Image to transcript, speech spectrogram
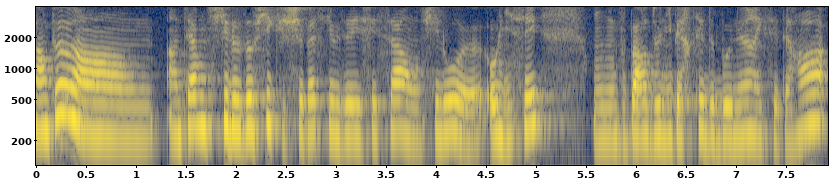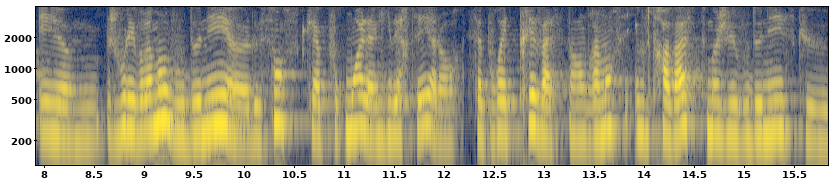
un peu un, terme philosophique. Je sais pas si vous avez fait ça en philo euh, au lycée on vous parle de liberté, de bonheur, etc. Et euh, je voulais vraiment vous donner euh, le sens qu'a pour moi la liberté. Alors ça pourrait être très vaste, hein. vraiment c'est ultra vaste. Moi je vais vous donner ce que,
